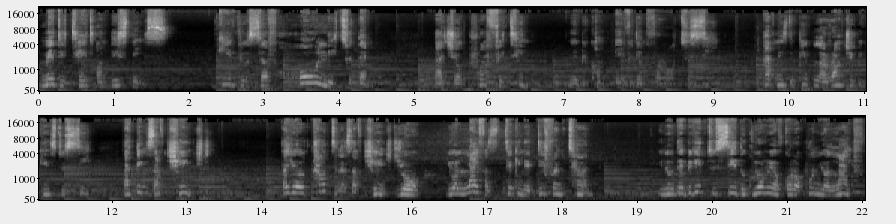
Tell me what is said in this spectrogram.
meditate on these things. Give yourself wholly to them, that your profiting may become evident for all to see. That means the people around you begins to see that things have changed, that your countenance have changed, your your life has taken a different turn. You know, they begin to see the glory of God upon your life,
